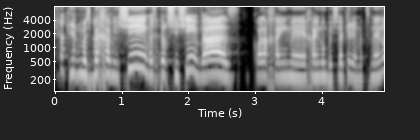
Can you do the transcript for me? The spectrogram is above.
כאילו משבר 50, משבר 60, ואז כל החיים אה, חיינו בשקר עם עצמנו.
